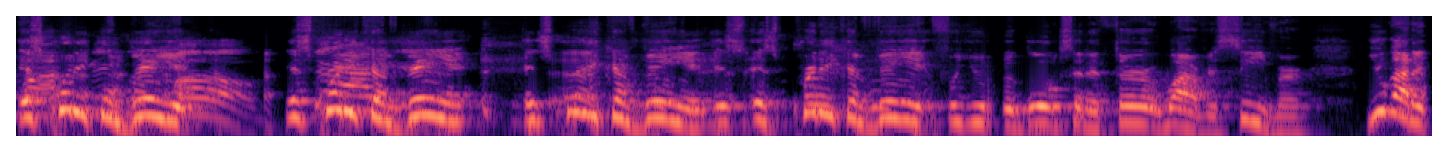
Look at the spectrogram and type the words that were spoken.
It's pretty convenient. It's pretty convenient. It's pretty convenient. It's, it's pretty convenient for you to go to the third wide receiver. You got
